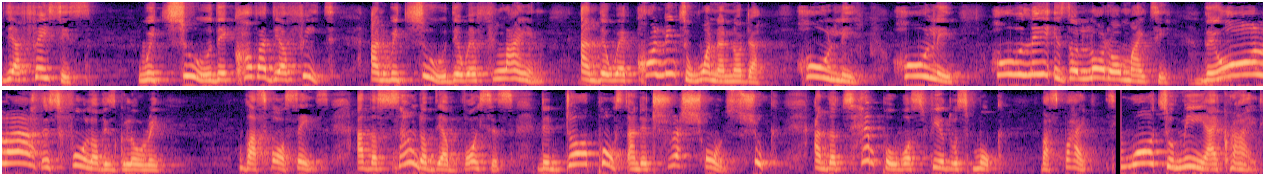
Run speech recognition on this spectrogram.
their faces, with two they covered their feet, and with two they were flying, and they were calling to one another, Holy, holy, holy is the Lord Almighty. The whole earth is full of his glory. Verse 4 says, At the sound of their voices, the doorpost and the threshold shook, and the temple was filled with smoke. Verse 5 Woe to me, I cried.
